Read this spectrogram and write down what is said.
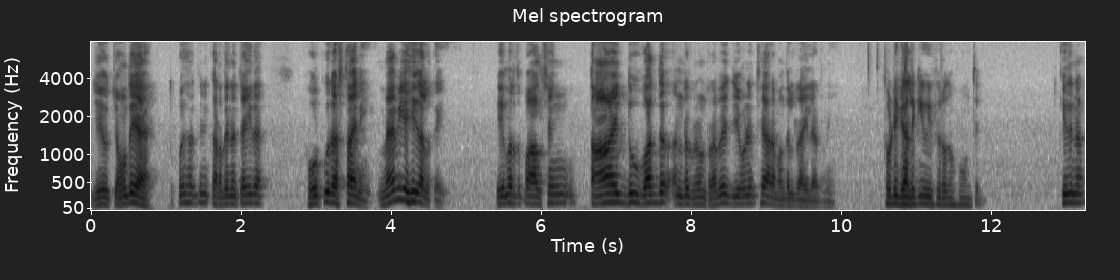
ਜੇ ਉਹ ਚਾਹੁੰਦੇ ਆ ਤਾਂ ਕੋਈ ਹੱਦ ਨਹੀਂ ਕਰ ਦੇਣਾ ਚਾਹੀਦਾ। ਹੋਰ ਕੋਈ ਰਸਤਾ ਹੀ ਨਹੀਂ। ਮੈਂ ਵੀ ਇਹੀ ਗੱਲ ਕਹੀ। ਵੀ ਅਮਰਤਪਾਲ ਸਿੰਘ ਤਾਂ ਇਦੋਂ ਵੱਧ ਅੰਡਰਗਰਾਉਂਡ ਰਵੇ ਜੇ ਉਹਨੇ ਹਥਿਆਰਬੰਦ ਲੜਾਈ ਲੜਨੀ। ਤੁਹਾਡੀ ਗੱਲ ਕੀ ਹੋਈ ਫਿਰ ਉਦੋਂ ਫੋਨ ਤੇ? ਕਿਹਦੇ ਨਾਲ?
